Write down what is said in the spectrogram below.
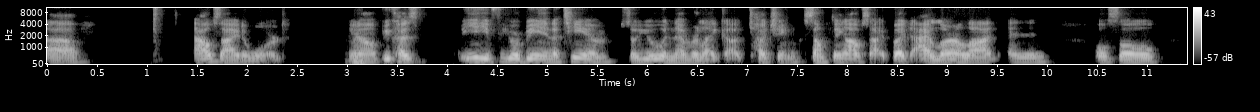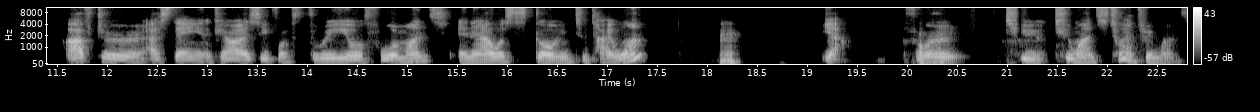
uh outside the world you Mm. know because if you're being in a team so you were never like uh, touching something outside but i learned a lot and then also after i stayed in KRC for three or four months and i was going to taiwan Mhm. yeah for two two months two and three months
